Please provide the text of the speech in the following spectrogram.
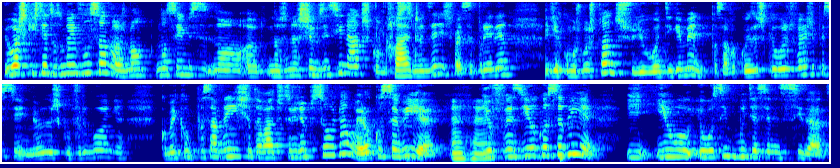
Eu acho que isto é tudo uma evolução. Nós não, não saímos, não, nós nascemos ensinados, como claro. costuma dizer, isto vai-se aprendendo. E é como os meus planos. Eu antigamente passava coisas que eu hoje vejo e pensei assim, meu Deus, que vergonha. Como é que eu passava isto? Eu estava a destruir a pessoa? Não, era o que eu sabia. Uhum. E eu fazia o que eu sabia. E eu, eu sinto muito essa necessidade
